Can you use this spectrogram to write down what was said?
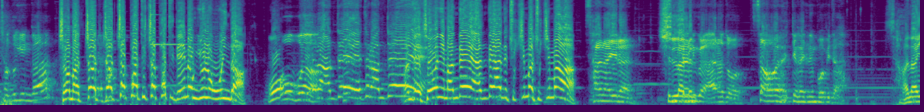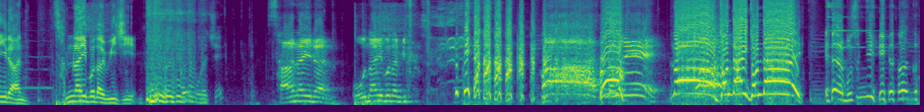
저극인가? 잠깐만 저저저 파티 저 파티 네명 율로 모인다. 어? 어 뭐야 얘들아 안돼 얘들아 안돼 안돼 재원님 안돼 안돼 안돼 죽지마 죽지마. 사나이란 신라면- 신라는 걸 알아도 싸워야 할 때가 있는 법이다 사나이란 삼라이보다 위지. 뭐였지? 사나이란 오나이보다 밑 die! Don't die! 얘들아 무슨 일이 일어난 거야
